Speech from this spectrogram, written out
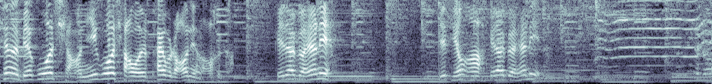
千万别跟我抢，你一给我抢我就拍不着你了。我靠，给点表现力，别停啊，给点表现力。这个时候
